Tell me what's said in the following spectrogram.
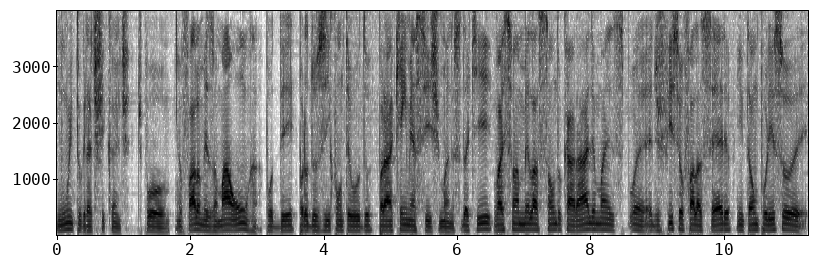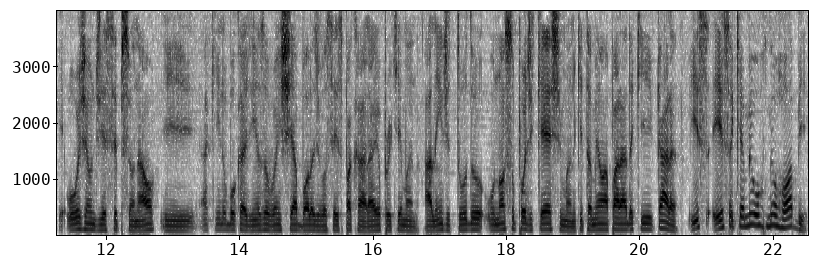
muito gratificante. Tipo, eu falo mesmo, é uma honra poder produzir conteúdo para quem me assiste, mano. Isso daqui vai ser uma melação do caralho, mas pô, é difícil eu falar sério. Então, por isso, hoje é um dia excepcional e aqui no Bocadinhas eu vou encher a bola de vocês pra caralho, porque, mano, além de tudo, o nosso podcast, mano, que também é uma parada que, cara, isso, esse aqui é meu, meu hobby,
